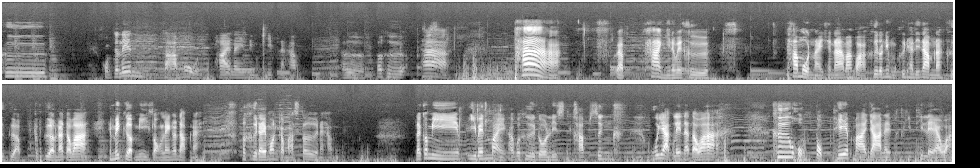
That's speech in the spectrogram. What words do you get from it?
คือ ผมจะเล่นสามโหมดภายในหนึ่งคลิปนะครับ เออ ก็คือถ้า ถ้า แบบถ้าอย่างนี้นะเว้ยคือ ถ้าโหมดไหนชนะมากกว่า คือตอนนี้ผมขึ้นแฮร์รี่นัมนะ คือเกือบเกือบเกือบนะ แต่ว่ายังไม่เกือบมีอีกสองแรงระดับนะ ก็คือไดมอนด์กับมาสเตอร์นะครับแล้วก็มีอีเวนต์ใหม่ครับก็คือโดนลิสครับ ซึ่งก็อยากเล่นนะแต่ว่า คือผมตบเทพมายาในคลิปที่แล้วอะ่ะ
